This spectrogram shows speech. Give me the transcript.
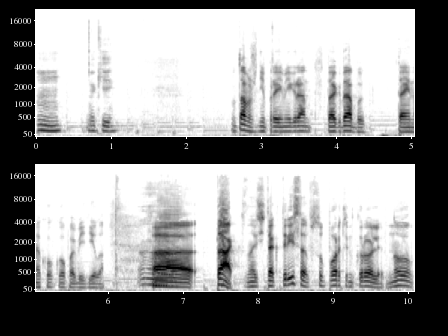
М, Окей. Ну там же не про иммигрантов, тогда бы Тайна Коко победила. А, А, так, значит, актриса в суппортинг роли. Ну,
